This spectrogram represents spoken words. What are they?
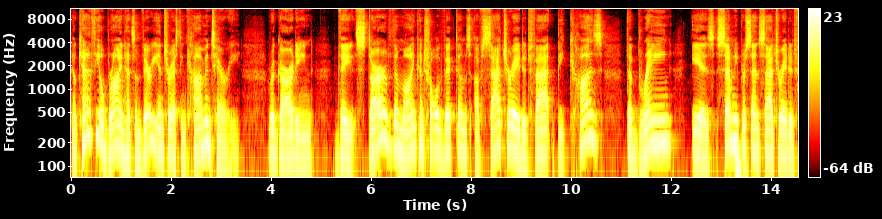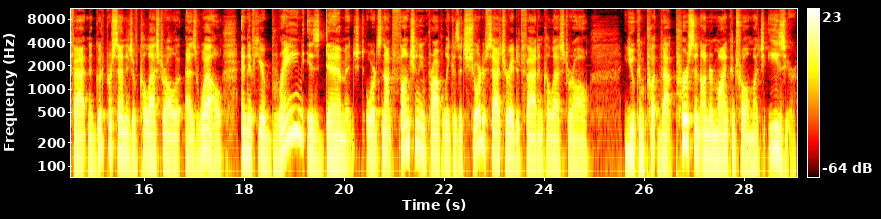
Now cathy o'brien had some very interesting commentary regarding they starve the mind control victims of saturated fat because the brain is 70% saturated fat and a good percentage of cholesterol as well. And if your brain is damaged or it's not functioning properly because it's short of saturated fat and cholesterol, you can put that person under mind control much easier.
